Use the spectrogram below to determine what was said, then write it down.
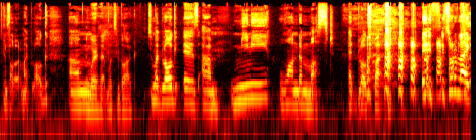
you can follow it on my blog. Um, Where is that? What's your blog? So my blog is um, Minnie Wanda Must at Blogspot. it, it's, it's sort of like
